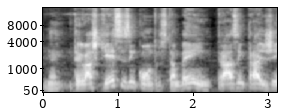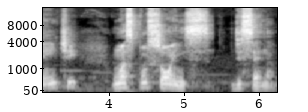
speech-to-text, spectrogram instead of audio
Né? Então eu acho que esses encontros também trazem pra gente umas pulsões de cena.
